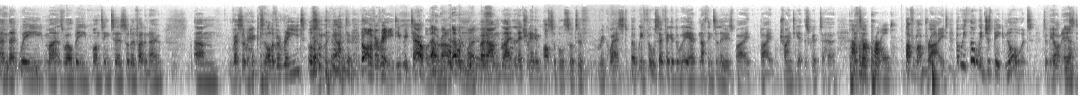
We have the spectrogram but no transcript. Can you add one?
and that we might as well be wanting to sort of I don't know. Um, resurrect Oliver Reed or something. Don't- Oliver Reed, he'd be terrible in the role. that wouldn't work. But um, like literally an impossible sort of request. But we've also figured that we had nothing to lose by by trying to get the script to her. Apart from our pride. Apart from our pride. But we thought we'd just be ignored, to be honest.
